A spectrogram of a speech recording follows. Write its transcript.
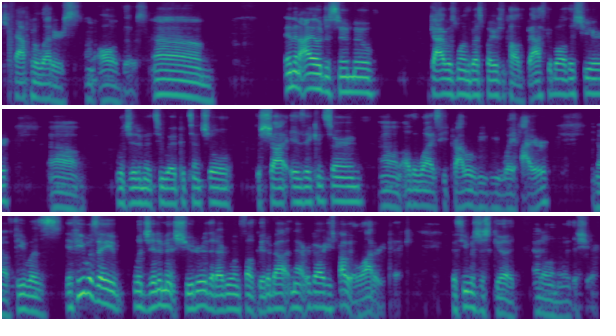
capital letters on all of those. Um, and then Ayo Dosunmu, guy was one of the best players in college basketball this year. Um, legitimate two-way potential. The shot is a concern. Um, otherwise, he'd probably be way higher. You know, if he was if he was a legitimate shooter that everyone felt good about in that regard, he's probably a lottery pick because he was just good at Illinois this year.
